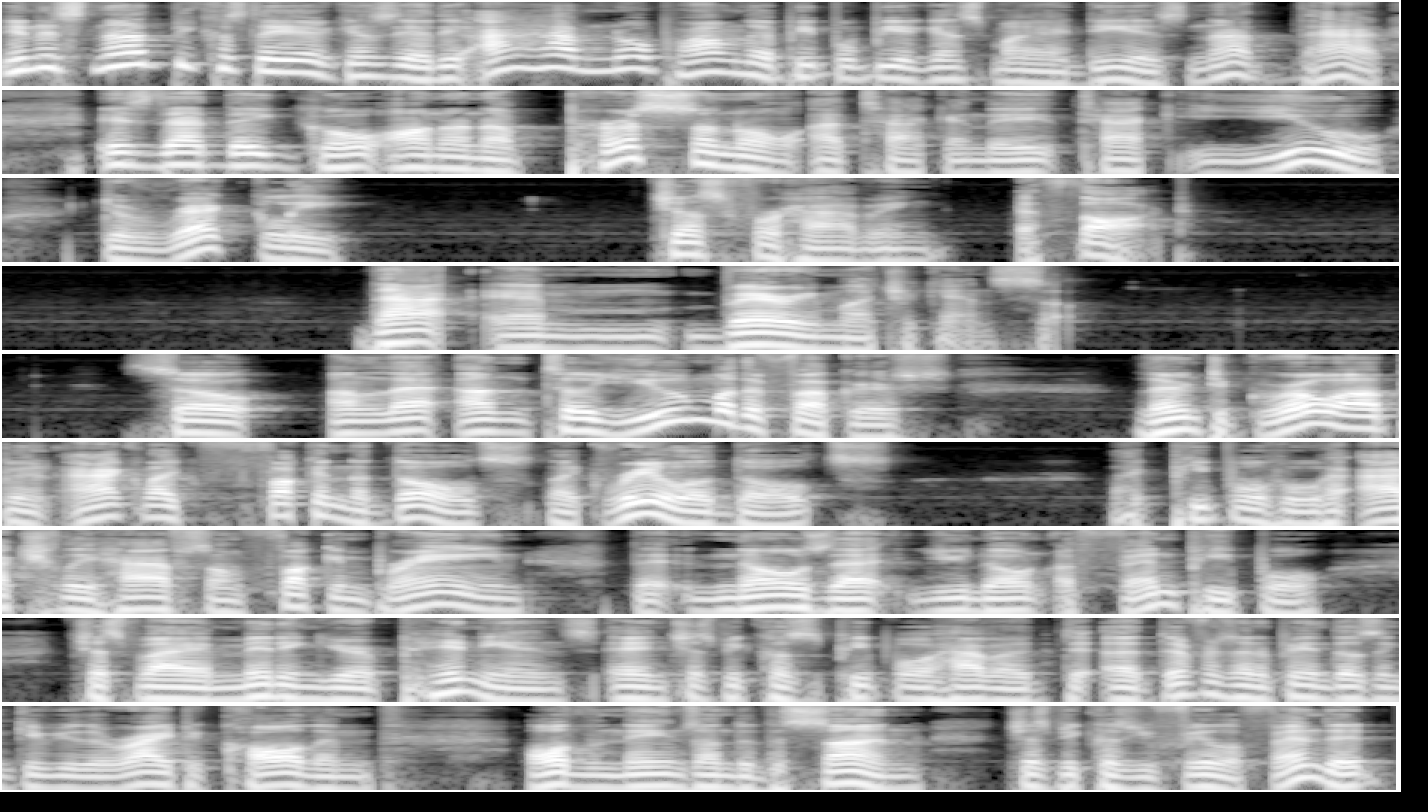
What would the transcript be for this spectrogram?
And it's not because they are against the idea. I have no problem that people be against my ideas. Not that. It's that they go on on a personal attack and they attack you directly just for having a thought. That I am very much against. So, so unless until you motherfuckers learn to grow up and act like fucking adults, like real adults, like people who actually have some fucking brain that knows that you don't offend people just by admitting your opinions and just because people have a, a difference in opinion doesn't give you the right to call them all the names under the sun just because you feel offended.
